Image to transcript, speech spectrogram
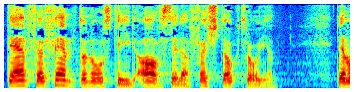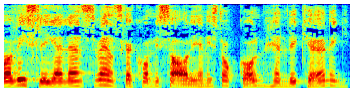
den för 15 års tid avsedda första oktrojen. Det var visserligen den svenska kommissarien i Stockholm, Henry König,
